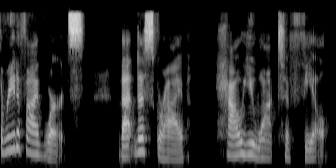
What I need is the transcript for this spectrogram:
three to five words that describe how you want to feel.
